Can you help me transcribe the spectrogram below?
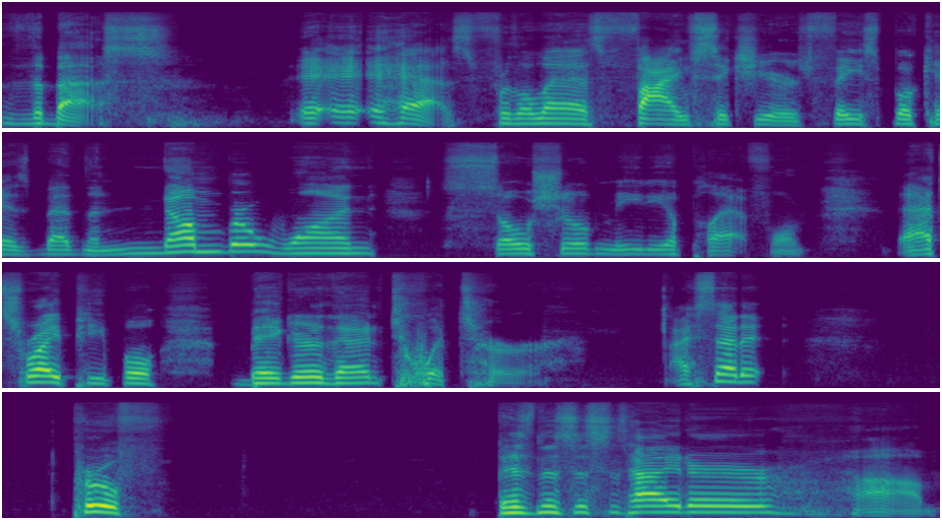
the best. It, has. For the last five, six years, Facebook has been the number one social media platform. That's right, people. Bigger than Twitter. I said it. Proof. Business Insider, um,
